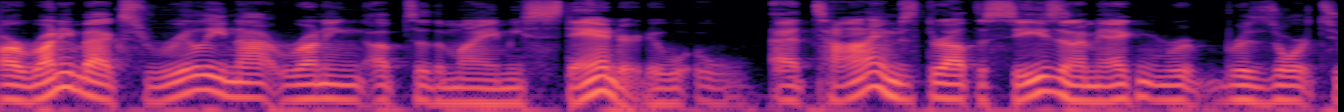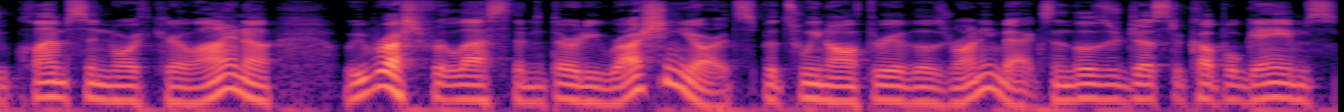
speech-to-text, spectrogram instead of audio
our running backs really not running up to the Miami standard. It, at times throughout the season, I mean, I can re- resort to Clemson, North Carolina. We rushed for less than 30 rushing yards between all three of those running backs. And those are just a couple games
